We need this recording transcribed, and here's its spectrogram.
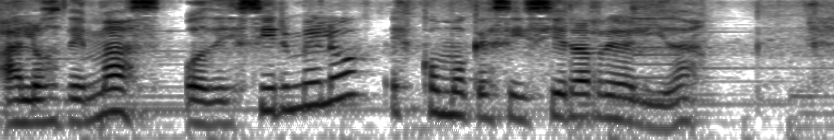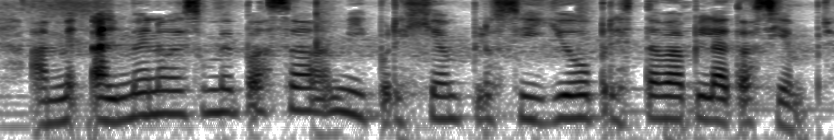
a los demás o decírmelo, es como que se hiciera realidad. Al menos eso me pasa a mí, por ejemplo, si yo prestaba plata siempre.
